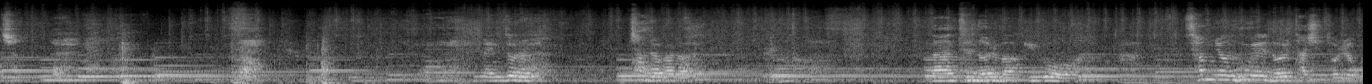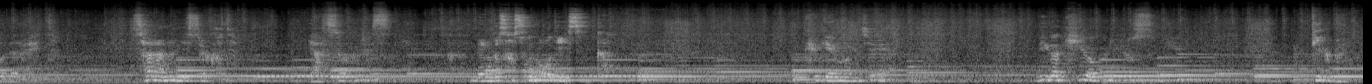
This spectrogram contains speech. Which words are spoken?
참 맹도를 찾아가라. 나한테 널 맡기고 3년 후에 널 다시 돌려보내라 했다. 살아는 있을 거다. 약속을 했습니다. 냉도 사숙은 어디 있습니까? 그게 문제야 네가 기억을 잃었으니. 비급은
